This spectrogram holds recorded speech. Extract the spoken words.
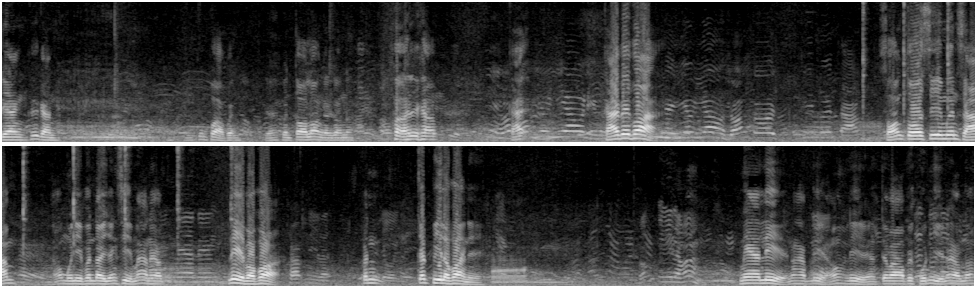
แดงๆคือกันคุณพ่อเพิ่นเดี๋ยวเพิ่นต่อร่องกันก่อนเนาะสวัสดีครับขายเยี่ยวนี่ขายไปพ่อเยี่ยวเยี่ยวสองตัวสี่หมื่นสามสองตัวสี่หมื่นสามเอามื้อนี้เพิ่นได้ยังสี่มานะครับแม่หนึ่งเล่บ่พ่อครับนี่แหละเพิ่นจักปีแล้วพ่อนี่ สองปีแล้วมั้ง แม่เล่นะครับเล่เอาเล่แต่ว่าเอาไปขุนอยู่นะครับเนาะ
